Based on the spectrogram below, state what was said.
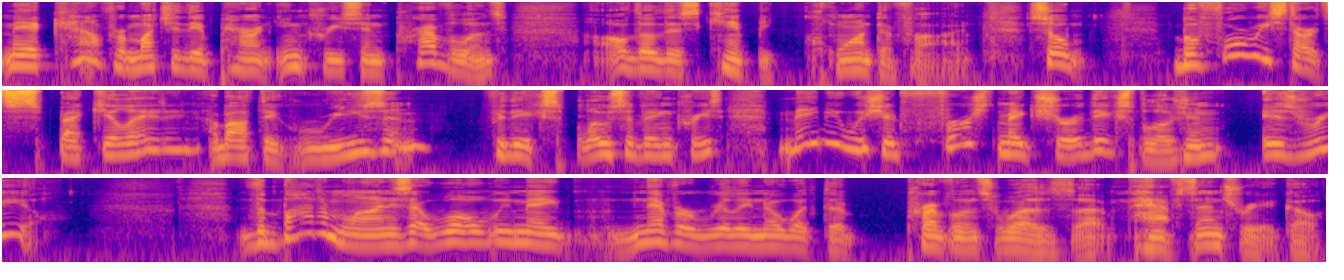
may account for much of the apparent increase in prevalence, although this can't be quantified. So before we start speculating about the reason for the explosive increase, maybe we should first make sure the explosion is real. The bottom line is that while we may never really know what the prevalence was a half century ago,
